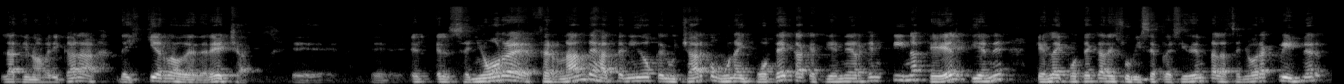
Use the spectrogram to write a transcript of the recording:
latinoamericana de izquierda o de derecha. Eh, el, señor Fernández ha tenido que luchar con una hipoteca que tiene Argentina, que él tiene, que es la hipoteca de su vicepresidenta, la señora Kirchner,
